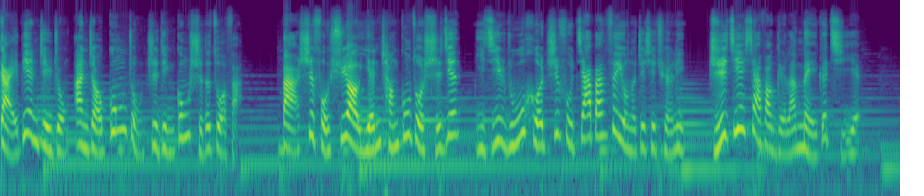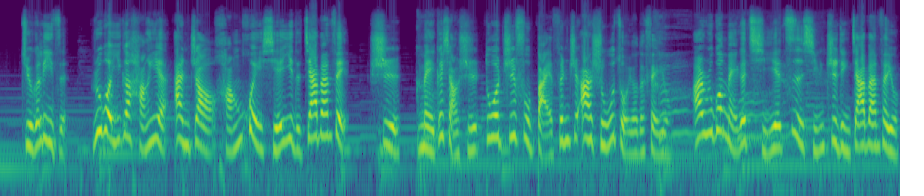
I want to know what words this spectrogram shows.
改变这种按照工种制定工时的做法，把是否需要延长工作时间以及如何支付加班费用的这些权利，直接下放给了每个企业。举个例子，如果一个行业按照行会协议的加班费是每个小时多支付百分之二十五左右的费用，而如果每个企业自行制定加班费用，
